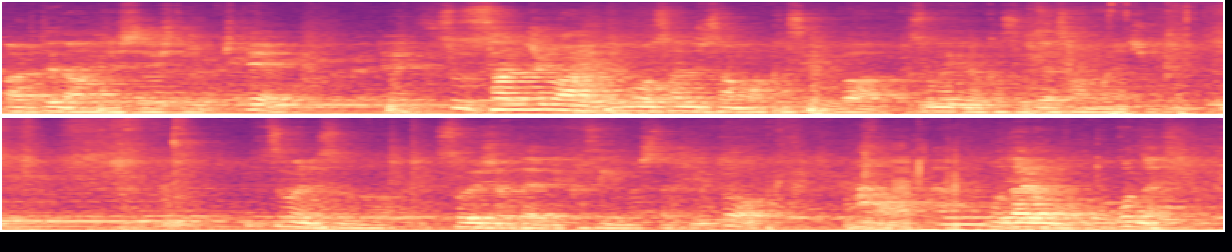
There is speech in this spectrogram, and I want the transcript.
ある程度安定してる人が来てそうすると30万あげても33万稼げばその日の稼ぎは3万円しますつまりそのそういう状態で稼ぎましたっていうとあもう誰も怒んないですよ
